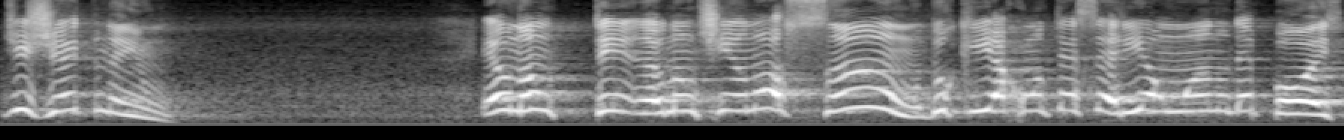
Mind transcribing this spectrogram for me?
De jeito nenhum. Eu não, te, eu não tinha noção do que aconteceria um ano depois.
